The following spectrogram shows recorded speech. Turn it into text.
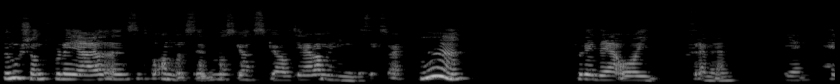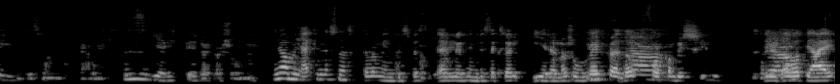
Det er morsomt, fordi jeg eh, sitter på andre siden og skulle ønske av og til jeg var mindre seksuell. mm. Fordi det å fremmer en hel helvetes mange problemer, spesielt i relasjoner. Ja, men jeg kunne nesten ønske at jeg var mindre, mindre seksuell i relasjoner. For Ja. folk kan bli slitt ut Ja. av at jeg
